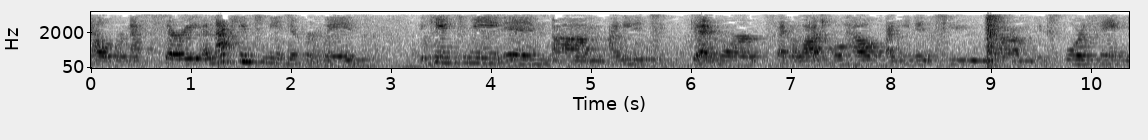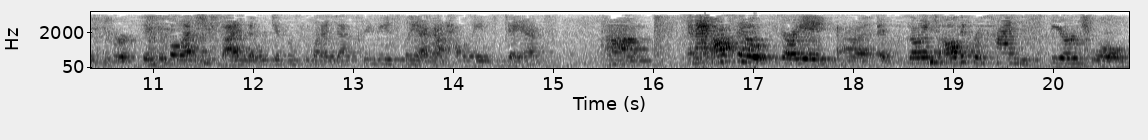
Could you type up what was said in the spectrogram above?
help where necessary, and that came to me in different ways. It came to me in um, I needed to get more psychological help. I needed to um, explore things for physical exercise that were different from what I'd done previously. I got heavily into dance. Um, and I also started uh, going to all different kinds of spiritual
